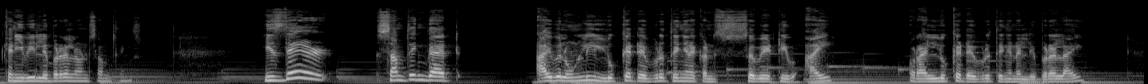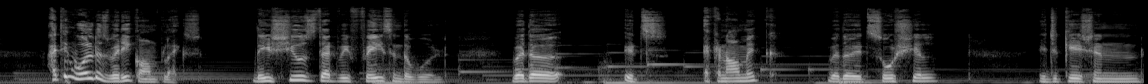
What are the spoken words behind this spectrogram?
Can you be liberal on some things? Is there something that I will only look at everything in a conservative eye? Or I'll look at everything in a liberal eye? I think world is very complex. The issues that we face in the world, whether it's economic, whether it's social, education,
